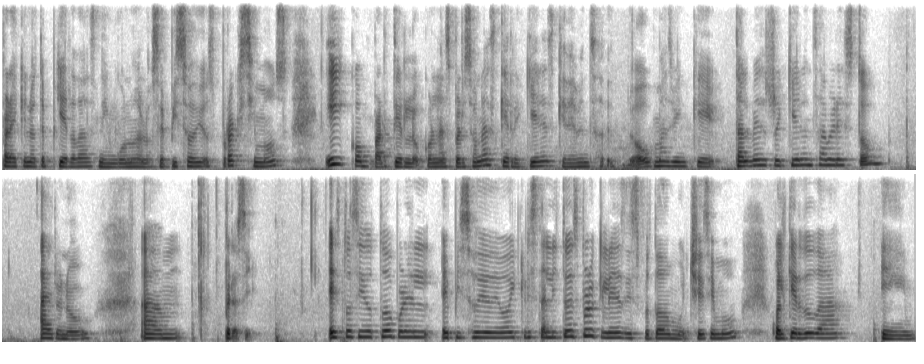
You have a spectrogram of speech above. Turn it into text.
para que no te pierdas ninguno de los episodios próximos y compartirlo con las personas que requieres, que deben saber, o más bien que tal vez requieren saber esto. I don't know. Um, pero sí, esto ha sido todo por el episodio de hoy, Cristalito. Espero que le hayas disfrutado muchísimo. Cualquier duda, eh,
